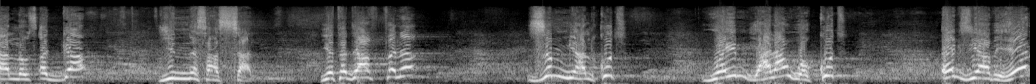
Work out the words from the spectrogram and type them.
ያለው ጸጋ ይነሳሳል። የተዳፈነ ዝም ያልኩት ወይም ያላወቅኩት እግዚአብሔር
